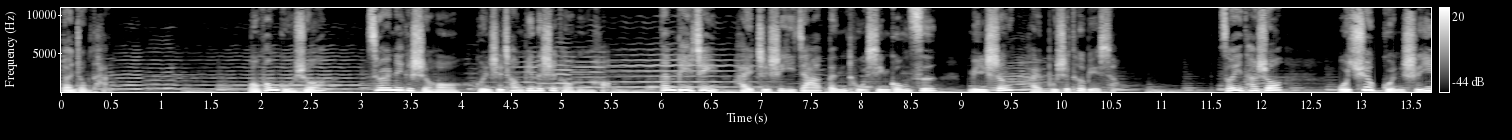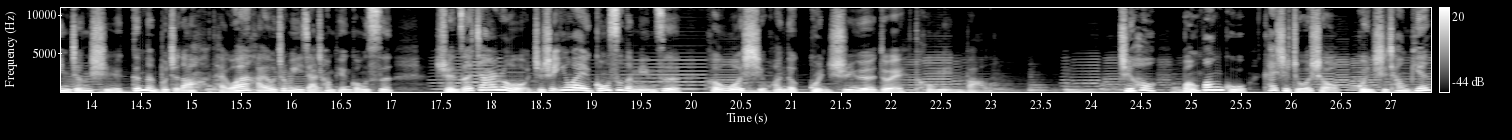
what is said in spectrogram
段中谈。王峰谷说。虽然那个时候滚石唱片的势头很好，但毕竟还只是一家本土新公司，名声还不是特别响。所以他说，我去滚石应征时根本不知道台湾还有这么一家唱片公司，选择加入只是因为公司的名字和我喜欢的滚石乐队同名罢了。之后，王方谷开始着手滚石唱片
